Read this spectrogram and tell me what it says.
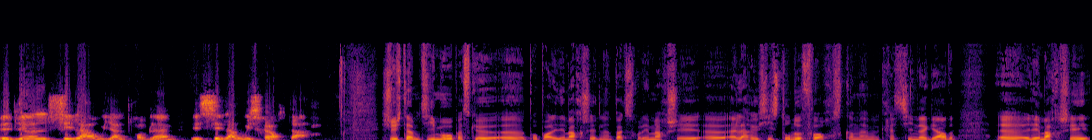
eh bien, c'est là où il y a le problème et c'est là où il serait en retard. Juste un petit mot, parce que euh, pour parler des marchés, de l'impact sur les marchés, euh, elle a réussi ce tour de force quand même, Christine Lagarde. Euh, les marchés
